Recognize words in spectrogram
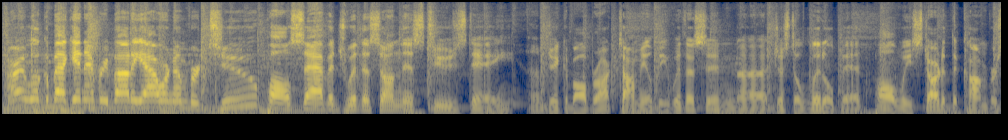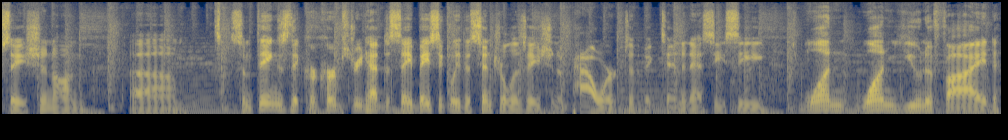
All right, welcome back in, everybody. Hour number two. Paul Savage with us on this Tuesday. I'm Jacob Albrock. Tommy will be with us in uh, just a little bit. Paul, we started the conversation on um, some things that Kirk Herbstreit had to say. Basically, the centralization of power to the Big Ten and SEC. One one unified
